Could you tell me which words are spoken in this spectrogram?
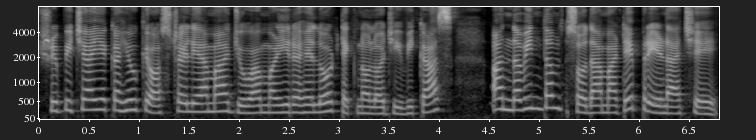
શ્રી પિચાઈએ કહ્યું કે ઓસ્ટ્રેલિયામાં જોવા મળી રહેલો ટેકનોલોજી વિકાસ આ નવીનતમ સોદા માટે પ્રેરણા છે.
